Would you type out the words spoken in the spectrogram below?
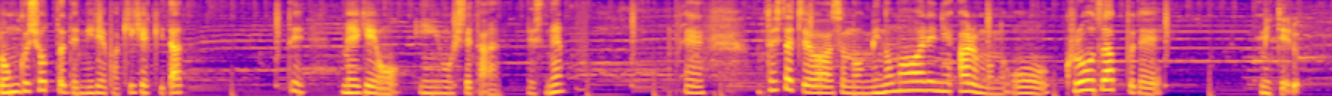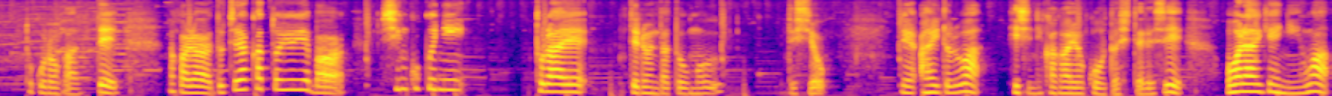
ロングショットで見れば喜劇だ」って名言を引用してたんですね。で私たちはその身の回りにあるものをクローズアップで見てるところがあってだからどちらかといえば深刻に捉えてるんだと思うんですよ。でアイドルは必死に輝こうとしてるしお笑い芸人は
